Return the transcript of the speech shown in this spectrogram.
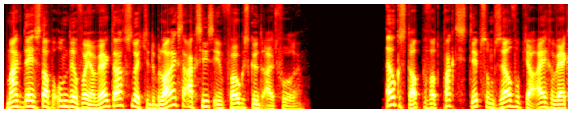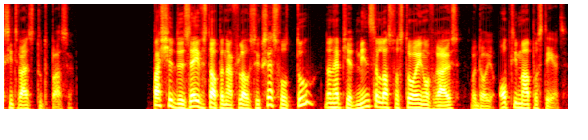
Maak deze stappen onderdeel van jouw werkdag, zodat je de belangrijkste acties in focus kunt uitvoeren. Elke stap bevat praktische tips om zelf op jouw eigen werksituatie toe te passen. Pas je de 7 stappen naar Flow succesvol toe, dan heb je het minste last van storing of ruis, waardoor je optimaal presteert.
